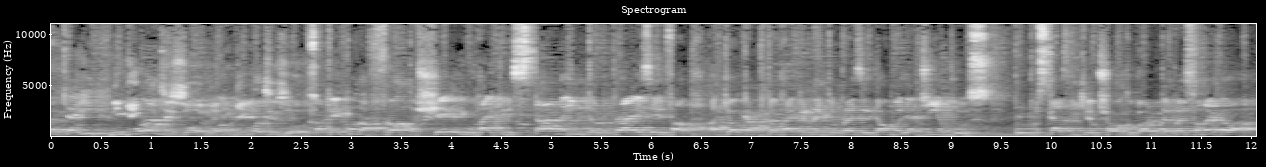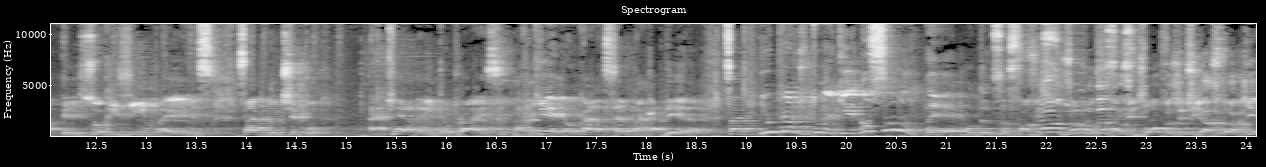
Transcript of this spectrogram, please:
só que aí. Ninguém quando- batizou, né? Ninguém batizou. Só que aí quando a frota chega e o Hiker está na Enterprise, ele fala, aqui é o Capitão Hiker na Enterprise, ele dá uma olhadinha pros, pro, pros caras que queriam chamar o Kubar da Enterprise, só dá aquela, aquele sorrisinho pra eles, sabe? Do tipo, aquela é Enterprise, aquele é o cara certo na cadeira, sabe? E o pior de tudo é que não são é, mudanças tão absurdas. Não, são né, mudanças gente? bobas. A gente gastou aqui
